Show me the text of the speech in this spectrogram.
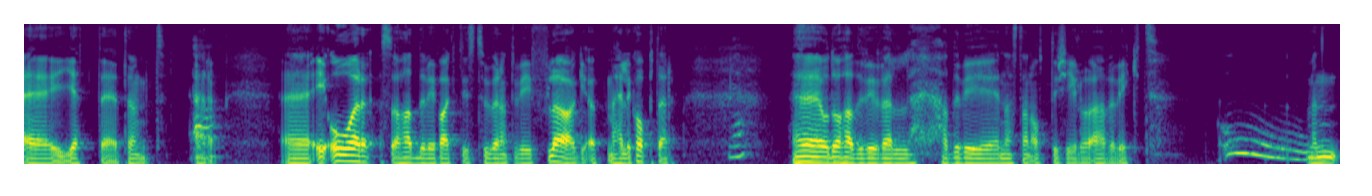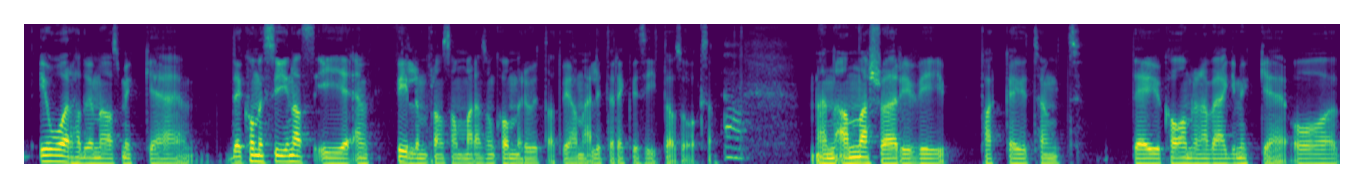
är jättetungt. Är Ja. det. Eh, I år så hade vi faktiskt turen att vi flög upp med helikopter. Ja. Eh, och då hade vi väl hade vi nästan 80 kilo övervikt. Oh. Men i år hade vi med oss mycket. Det kommer synas i en film från sommaren som kommer ut att vi har med lite rekvisita och så också. Ja. Men annars så är det ju, vi packar ju tungt. Det är ju kamerorna väger mycket och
